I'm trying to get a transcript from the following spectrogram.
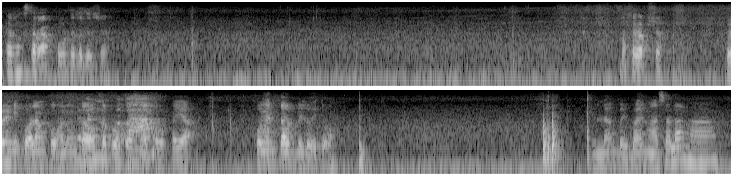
Parang star apple talaga siya. Masarap siya. Pero hindi ko alam kung anong tawag sa prutas na to. Kaya, comment down below ito. Yun lang. Bye-bye mga salamat.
